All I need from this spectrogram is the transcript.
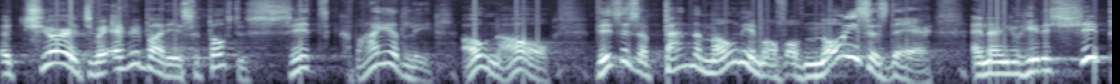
a church where everybody is supposed to sit quietly. Oh no. This is a pandemonium of, of noises there. And then you hear the sheep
